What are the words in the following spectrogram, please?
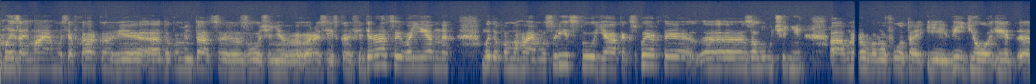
ми займаємося в Харкові е, документацією злочинів Російської Федерації воєнних. Ми допомагаємо слідству як експерти е, залучені. Ми робимо фото і відео, і е,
